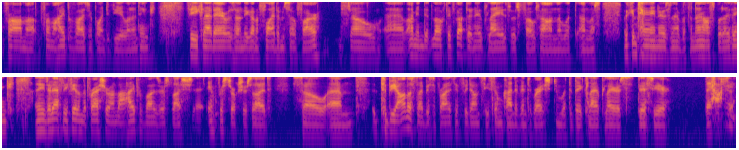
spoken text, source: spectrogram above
from a from a hypervisor point of view, and I think vCloud Air was only going to fly them so far. So uh, I mean, look, they've got their new plays with Photon and with and with, with containers and everything else, but I think I think they're definitely feeling the pressure on the hypervisor slash uh, infrastructure side. So um, to be honest, I'd be surprised if we don't see some kind of integration with the big cloud players this year. They have to.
